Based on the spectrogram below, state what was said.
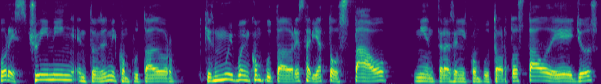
por streaming, entonces mi computador que es muy buen computador, estaría tostado, mientras en el computador tostado de ellos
